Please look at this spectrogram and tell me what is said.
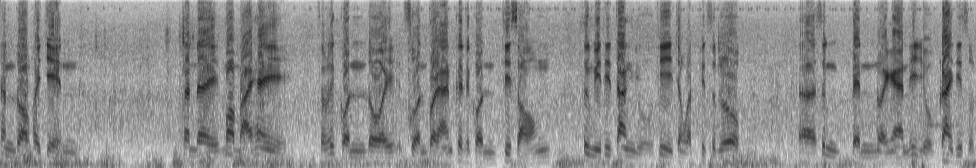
ท่านรองไพเจน ท่านได้มอบหมายให้สำนักกลโดยส่วนบริหารเครื่อกรกลที่ 2 ซึ่งมีที่ตั้งอยู่ที่จังหวัดพิษณุโลกซึ่งเป็นหน่วยงานที่อยู่ใกล้ที่สุด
